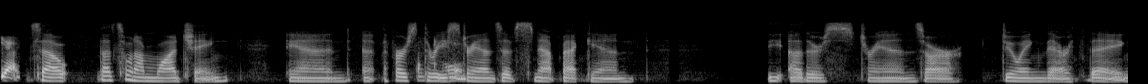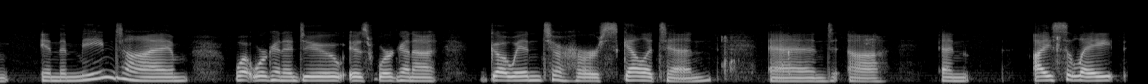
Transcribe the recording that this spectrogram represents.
Yeah. So that's what I'm watching. And uh, the first three strands have snapped back in. The other strands are doing their thing. In the meantime, what we're going to do is we're going to go into her skeleton and uh, and isolate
